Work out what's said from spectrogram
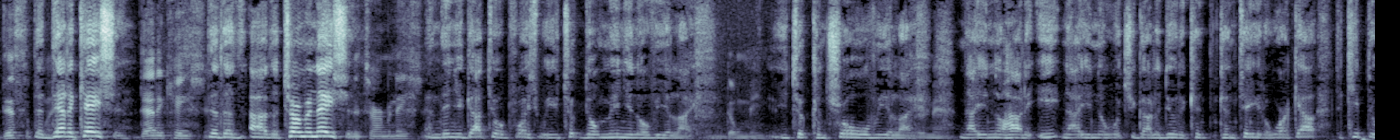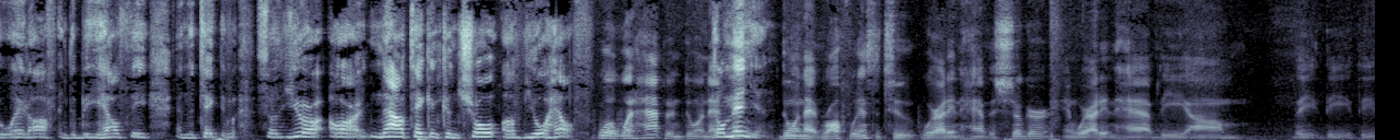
the discipline, the dedication, dedication, the, the uh, determination, determination, and then you got to a place where you took dominion over your life. dominion. You took control over your life. Amen. Now you know how to eat. Now you know what you got to do to con- continue to work out, to keep the weight off, and to be healthy, and to take the. So you are, are now taking control of your health. Well, what happened during that Dominion. during that Raw Food Institute, where I didn't have the sugar and where I didn't have the um, the, the, the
